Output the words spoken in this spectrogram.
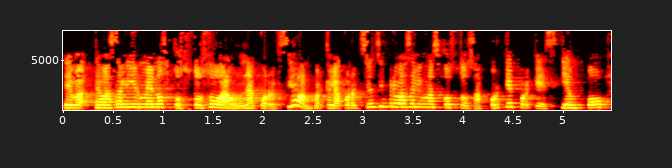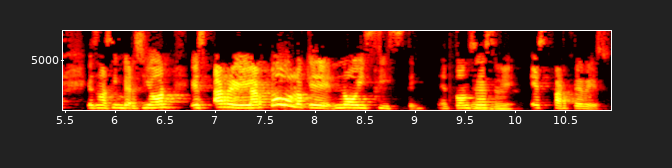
te, va, te, va, a salir menos costoso a una corrección, porque la corrección siempre va a salir más costosa. ¿Por qué? Porque es tiempo, es más inversión, es arreglar todo lo que no hiciste. Entonces, es parte de eso.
